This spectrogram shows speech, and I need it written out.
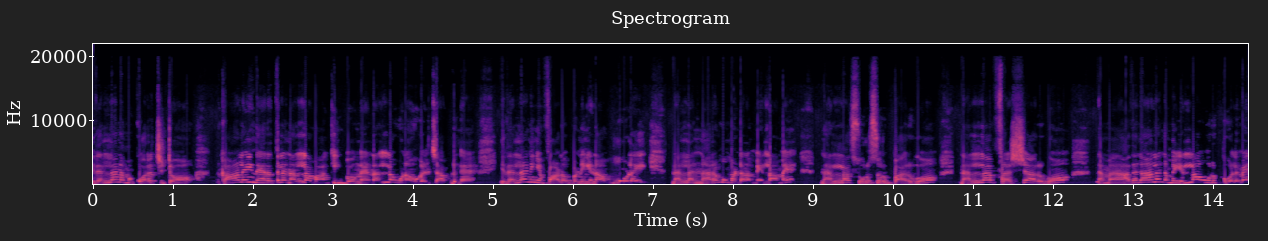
இதெல்லாம் நம்ம குறைச்சிட்டோம். காலை நேரத்துல நல்லா வாக்கிங் போங்க நல்ல உணவுகள் சாப்பிடுங்க. இதெல்லாம் நீங்க ஃபாலோ பண்ணீங்கன்னா மூளை நல்ல நரம்பு மண்டலம் எல்லாமே நல்லா சுறுசுறுப்பா இருக்கும். நல்லா ஃப்ரெஷ்ஷா இருக்கும். நம்ம அதனால நம்ம எல்லா உறுப்புகளுமே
